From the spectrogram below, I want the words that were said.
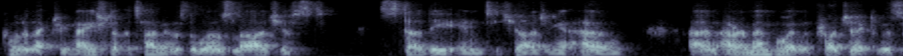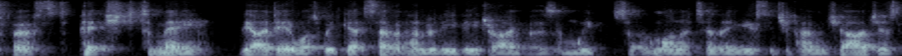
called Electric Nation. At the time, it was the world's largest study into charging at home and I remember when the project was first pitched to me, the idea was we'd get 700 EV drivers and we'd sort of monitor their usage of home chargers.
